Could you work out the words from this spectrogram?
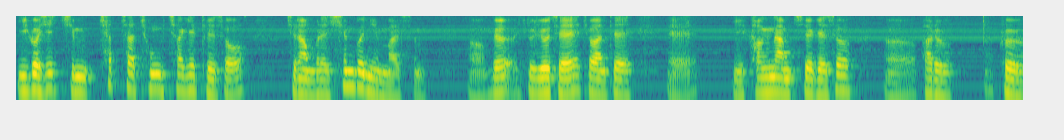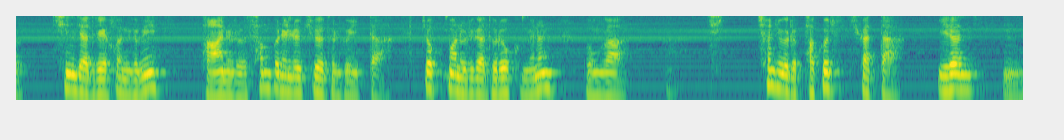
이것이 지금 차차 정착이 돼서 지난번에 신부님 말씀 어, 며- 요새 저한테 에, 이 강남 지역에서 어, 바로 그 신자들의 헌금이 반으로 3분의 1로 줄어들고 있다. 조금만 우리가 노력하면은 뭔가 천주교를 바꿀 수 같다. 이런 음,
